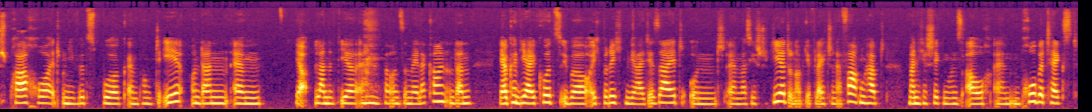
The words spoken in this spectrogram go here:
sprachrohr.uniwürzburg.de und dann ähm, ja, landet ihr ähm, bei uns im Mail-Account und dann ja, könnt ihr halt kurz über euch berichten, wie alt ihr seid und ähm, was ihr studiert und ob ihr vielleicht schon Erfahrung habt. Manche schicken uns auch ähm, einen Probetext.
